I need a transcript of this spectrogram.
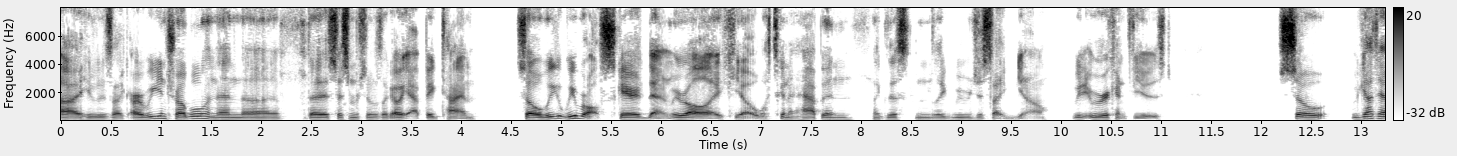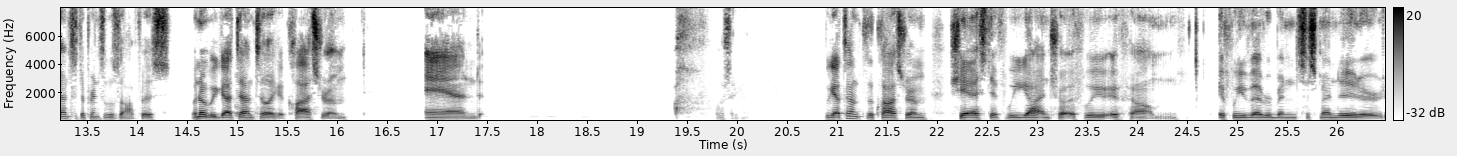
Uh, he was like, "Are we in trouble?" And then the the assistant was like, "Oh yeah, big time." So we we were all scared then. We were all like, "Yo, what's gonna happen?" Like this, like we were just like, you know, we we were confused. So we got down to the principal's office. Well, no, we got down to like a classroom, and oh, what was? We got down to the classroom. She asked if we got in trouble, if we if um if we've ever been suspended or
